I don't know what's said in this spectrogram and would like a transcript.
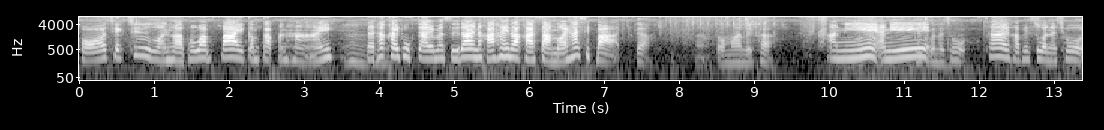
ขอเช็คชื่อก่อนค่ะ เพราะว่าป้ายกำกับมันหายอืมแต่ถ้าใครถูกใจมาซื้อได้นะคะ ให้ราคา 350 บาท จ้ะอะต่อมาเลยค่ะ อันนี้อันนี้เพชรวรรณโชต ใช่ค่ะเพชรสุวรรณโชต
